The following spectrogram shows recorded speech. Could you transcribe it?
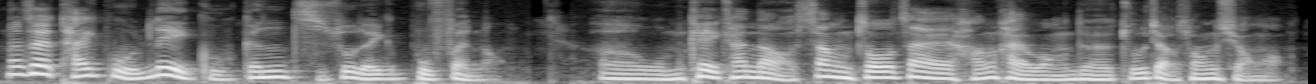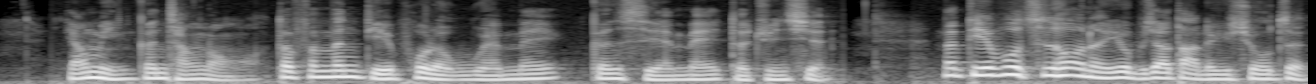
那在台股、类股跟指数的一个部分哦，呃，我们可以看到上周在航海王的主角双雄哦，阳明跟长隆哦，都纷纷跌破了五 MA 跟十 MA 的均线。那跌破之后呢，有比较大的一个修正。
